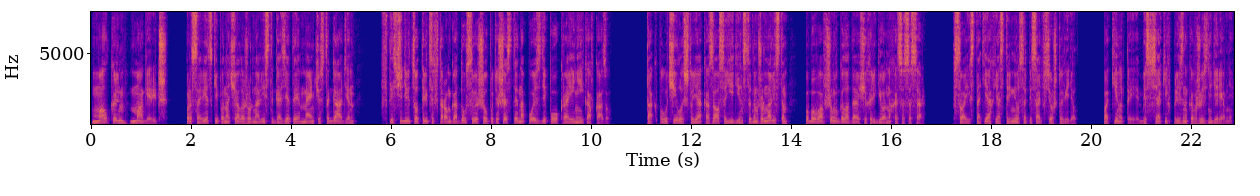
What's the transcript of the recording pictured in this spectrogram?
Малкольм Магеридж, просоветский поначалу журналист газеты «Манчестер Гардиан», в 1932 году совершил путешествие на поезде по Украине и Кавказу. Так получилось, что я оказался единственным журналистом, побывавшим в голодающих регионах СССР. В своих статьях я стремился описать все, что видел. Покинутые, без всяких признаков жизни деревни,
